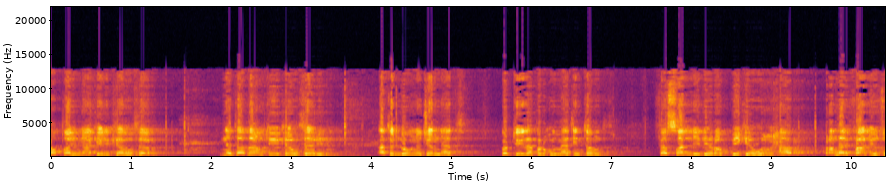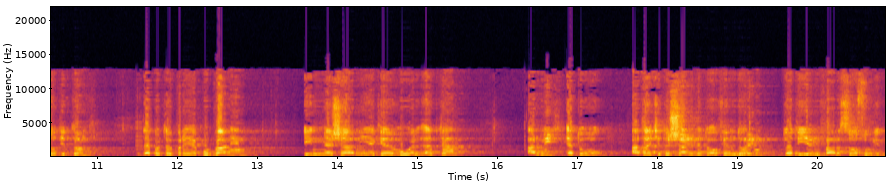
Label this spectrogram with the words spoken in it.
a'tainake el kauthar, ne ta dhamë ty kautherin, atë lum në xhennet për ty dhe për ummetin tënd. Fasalli li rabbika wanhar, prandaj falju Zotit tënd dhe për të preje kurbanin. Inna shaniyaka huwa al-abtar, Armiqtë e tu, ata që të shajnë dhe të ofendojnë, do të jenë farësosurit,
